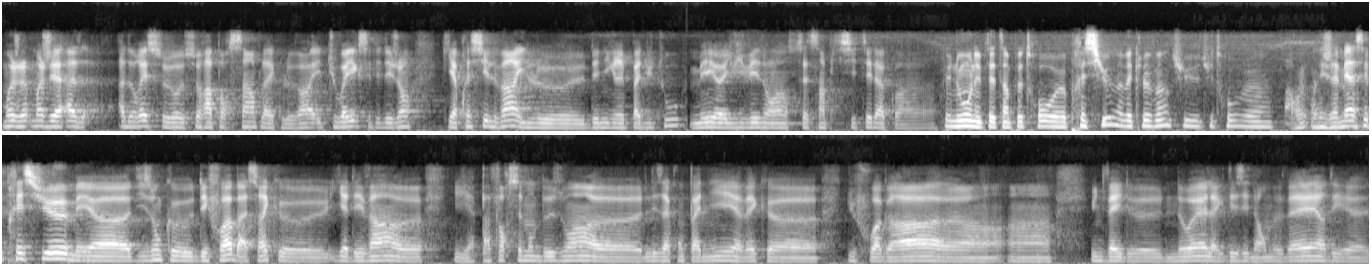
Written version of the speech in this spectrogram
Moi, je- moi j'ai adoré ce, ce rapport simple avec le vin. Et tu voyais que c'était des gens qui appréciaient le vin, ils le dénigraient pas du tout, mais euh, ils vivaient dans cette simplicité-là. Que nous, on est peut-être un peu trop euh, précieux avec le vin, tu, tu trouves euh? Alors, on- n'est jamais assez précieux, mais euh, disons que des fois, bah, c'est vrai qu'il y a des vins, euh, il n'y a pas forcément besoin euh, de les accompagner avec euh, du foie gras, euh, un- un- une veille de Noël avec des énormes verres, des, euh,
